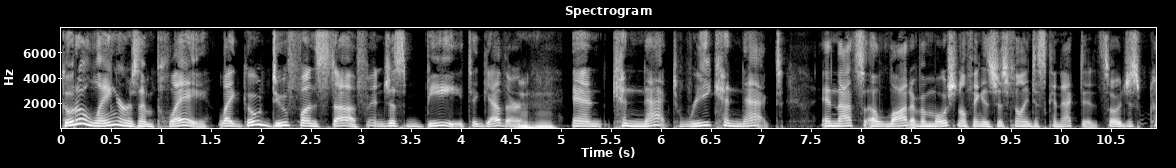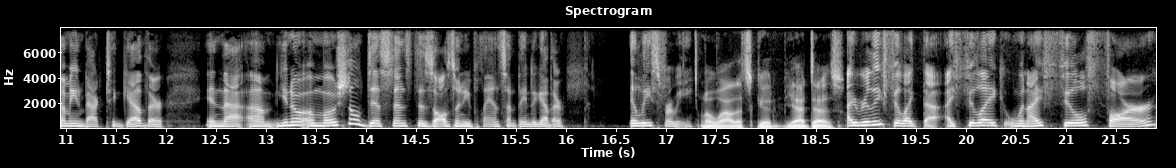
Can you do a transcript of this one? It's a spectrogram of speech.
Go to Langers and play. Like go do fun stuff and just be together Mm-hmm. and connect, reconnect. And that's a lot of emotional thing is just feeling disconnected. So just coming back together in that, um, you know, emotional distance dissolves when you plan something together. At least for me, Oh wow, that's good. Yeah, it does. I really feel like that. I feel like when I feel far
